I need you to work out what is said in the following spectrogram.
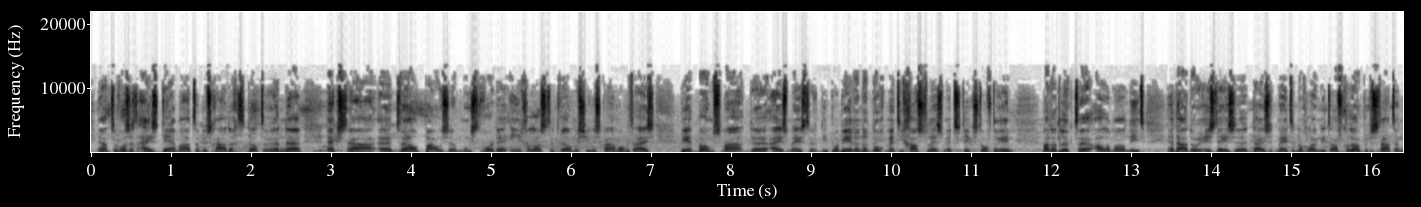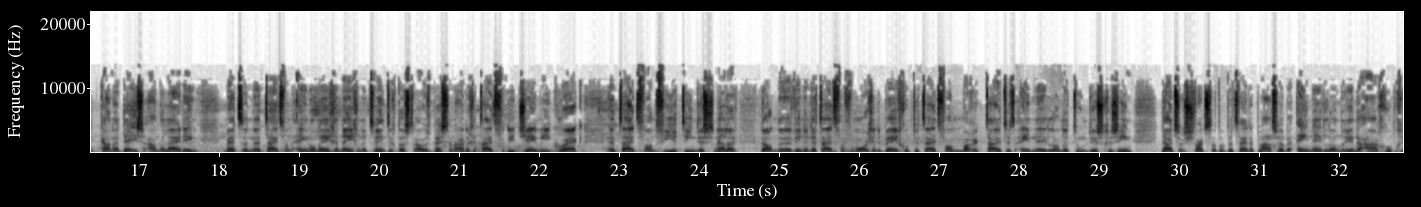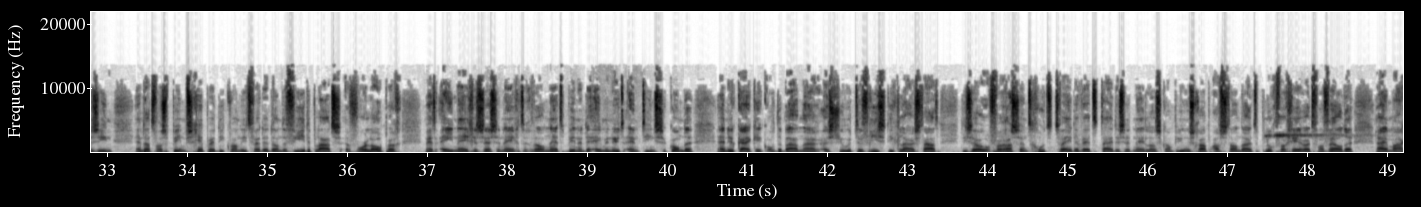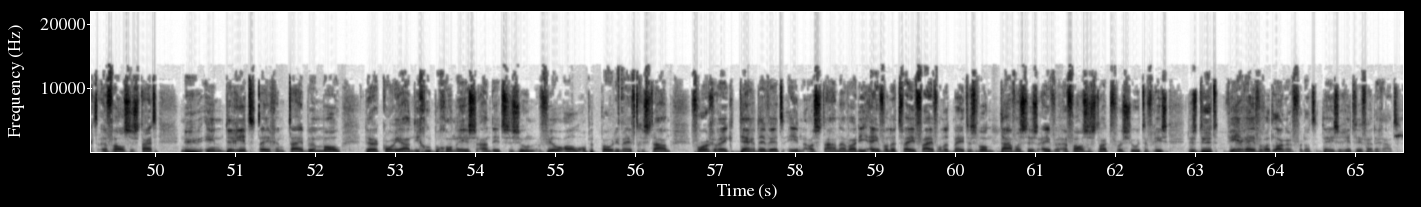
Ja, toen was het ijs dermate beschadigd dat er een uh, extra uh, dwelpauze moest worden ingelast. De dwelmachines kwamen op het ijs. Beert Boomsma, de ijsmeester, die probeerde het nog met die gasfles met stikstof erin. Maar dat lukte allemaal niet. En daardoor is deze 1000 meter nog lang niet afgelopen. Er staat een Canadees aan de leiding met een uh, tijd van 1.09.29. Dat is trouwens best een aardige tijd voor die Jamie Gregg. Een tijd van vier tiende sneller dan de winnende tijd van vanmorgen in de B-groep. De tijd van Mark Tuit, het één Nederlander toen dus gezien. Duitser Zwart staat op de tweede plaats. We hebben één Nederlander in de A-groep gezien. En dat was Pim Schipper. Die kwam niet verder dan de vierde plaats voorlopig. Met 1.996 wel net binnen de 1 minuut en 10 seconden. En nu kijk ik op de baan naar Stuart de Vries die klaar staat. Die zo verrassend goed tweede werd tijdens het Nederlands kampioenschap. Afstand uit de ploeg van Gerard van Velde. Hij maakt een valse start. Nu in de rit tegen Taibe Mo. De Koreaan die goed begonnen is aan dit seizoen. Veel al op het podium heeft gestaan. Vorige week derde wet in Astana waar hij een van de twee 500 meters won. Daar was dus even een valse start voor Sjoerd de Vries. Dus duurt weer even wat langer voordat deze rit weer verder gaat.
